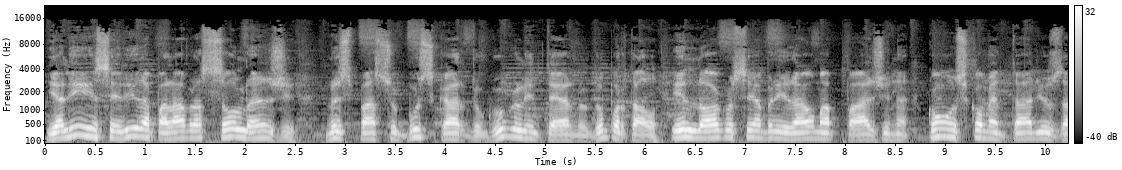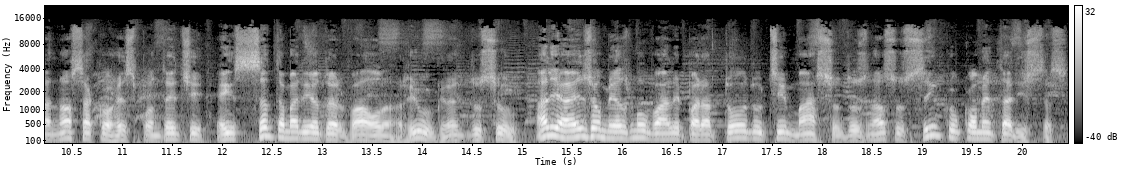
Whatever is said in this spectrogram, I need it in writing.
e ali inserir a palavra Solange no espaço Buscar do Google interno do portal e logo se abrirá uma página com os comentários da nossa correspondente em Santa Maria do Herval, Rio Grande do Sul. Aliás, o mesmo vale para todo o timaço dos nossos cinco comentaristas:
